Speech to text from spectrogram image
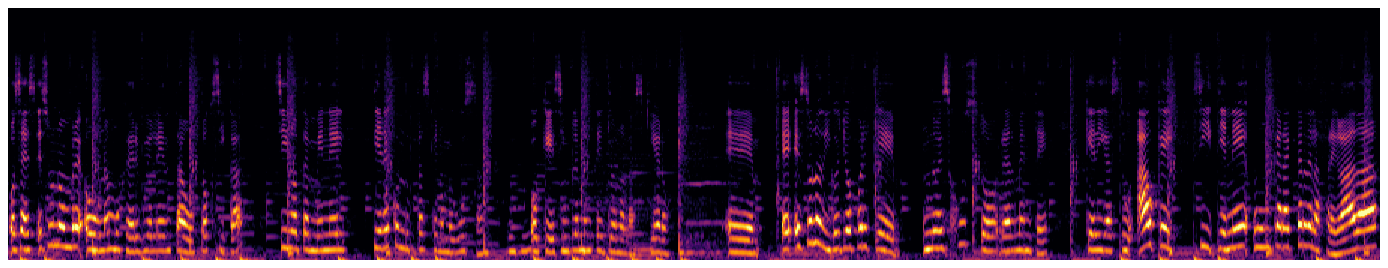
o sea, es, un hombre o una mujer violenta o tóxica, sino también él tiene conductas que no me gustan o que simplemente yo no las quiero. Eh, e, esto lo digo yo porque no es justo realmente que digas tú, ah, ok, sí, tiene un carácter de la fregada,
